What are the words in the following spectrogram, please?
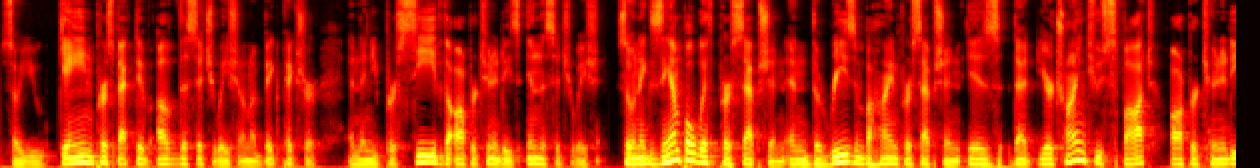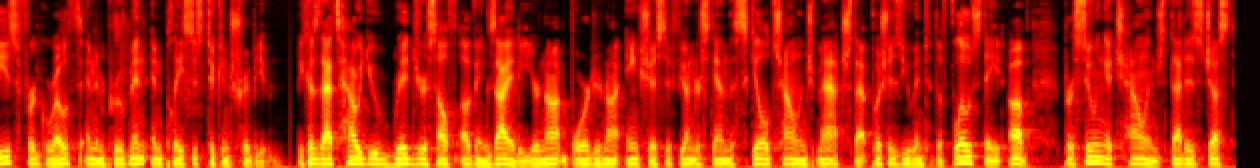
So you gain perspective of the situation on a big picture, and then you perceive the opportunities in the situation. So, an example with perception, and the reason behind perception is that you're trying to spot opportunities for growth and improvement and places to contribute, because that's how you rid yourself of anxiety. You're not bored, you're not anxious if you understand the skill challenge match that pushes you into the flow state of pursuing a challenge that is just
